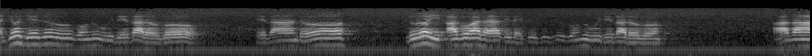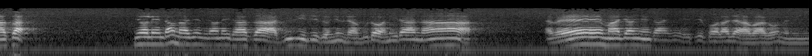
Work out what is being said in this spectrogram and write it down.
အကျိုးကျေးဇူးဂုဏ်သူဝိသေသတော်ကိုဒေသံတော်လူတို့ဤအာဂဝါဒရာဖြစ်တဲ့ကျိုးကျေးဇူးဂုဏ်သူဝိသေသတော်ကိုအာသာသညောလင်တောင်းတော်ခြင်းတော်နေသာသာကြီးကြီးပြည့်စုံခြင်းတော်ဘုတော်နိဒာနာအဘယ်မှာကြောင်းရင်ကံဖြစ်ပေါ်လာကြပါကုန်သနည်း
